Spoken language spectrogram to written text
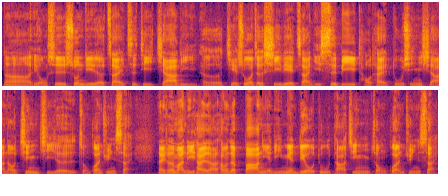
那勇士顺利的在自己家里呃结束了这个系列战，以四比一淘汰独行侠，然后晋级了总冠军赛。那也算是蛮厉害的啊，他们在八年里面六度打进总冠军赛。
